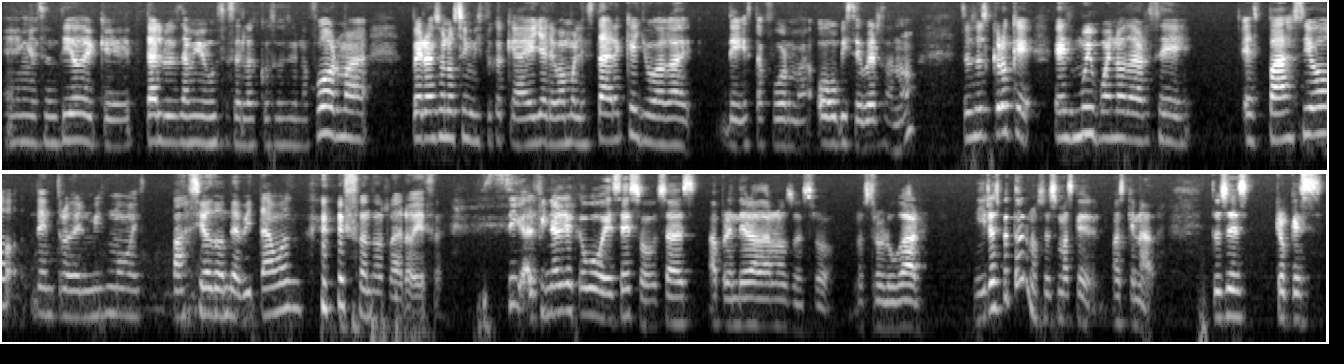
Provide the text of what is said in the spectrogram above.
en el sentido de que tal vez a mí me gusta hacer las cosas de una forma, pero eso no significa que a ella le va a molestar que yo haga de esta forma o viceversa, ¿no? Entonces creo que es muy bueno darse espacio dentro del mismo espacio donde habitamos. Sonó raro eso. Sí, al final y cabo es eso, o sea, es aprender a darnos nuestro, nuestro lugar y respetarnos, es más que, más que nada. Entonces, creo que es,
